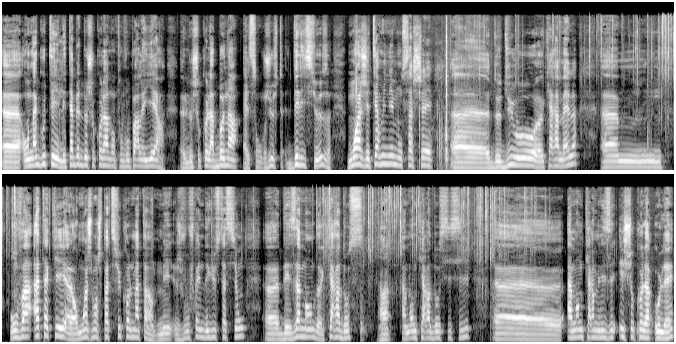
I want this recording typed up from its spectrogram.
Euh, on a goûté les tablettes de chocolat dont on vous parlait hier, euh, le chocolat Bona, elles sont juste délicieuses. Moi, j'ai terminé mon sachet euh, de duo caramel. on va attaquer, alors moi je mange pas de sucre le matin, mais je vous ferai une dégustation des amandes Carados. Hein, amandes Carados ici, amandes caramélisées et chocolat au lait.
